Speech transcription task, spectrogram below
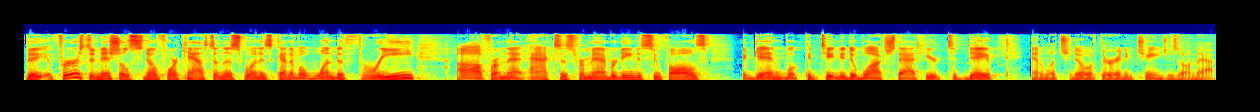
The first initial snow forecast on this one is kind of a one to three uh, from that axis from Aberdeen to Sioux Falls. Again, we'll continue to watch that here today and let you know if there are any changes on that.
